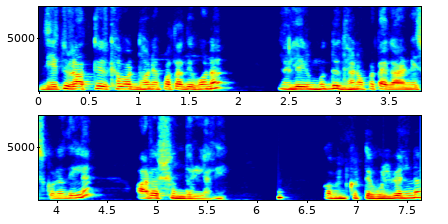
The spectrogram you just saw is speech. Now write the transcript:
যেহেতু রাত্রের খাবার ধনে পাতা দেবো না নাহলে এর মধ্যে ধনে পাতা গার্নিশ করে দিলে আরও সুন্দর লাগে। কমেন্ট করতে ভুলবেন না।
